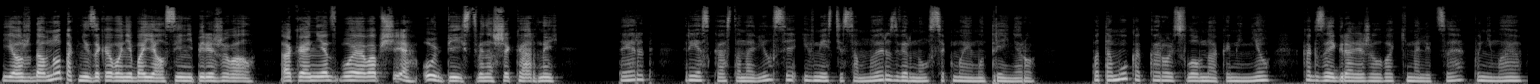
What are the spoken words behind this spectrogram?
Я уже давно так ни за кого не боялся и не переживал. А конец боя вообще убийственно шикарный». Террет резко остановился и вместе со мной развернулся к моему тренеру. Потому как король словно окаменел, как заиграли желваки на лице, понимаю,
